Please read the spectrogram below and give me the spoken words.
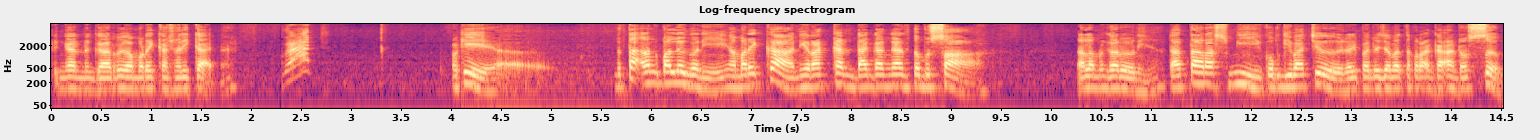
dengan negara Amerika Syarikat. What? Okey, uh, letak dalam kepala kau ni, Amerika ni rakan dagangan terbesar dalam negara ni. Data rasmi kau pergi baca daripada Jabatan Perangkaan ROSM,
